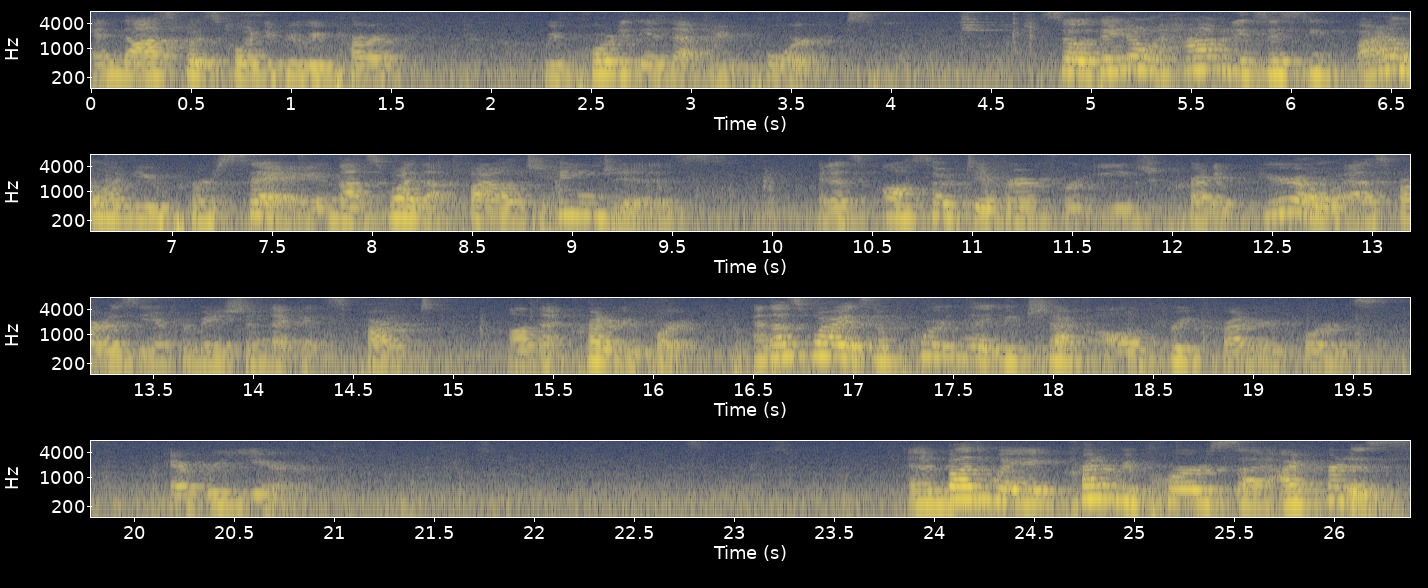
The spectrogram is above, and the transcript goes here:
and that's what's going to be report, reported in that report. So they don't have an existing file on you per se, and that's why that file changes. And it's also different for each credit bureau as far as the information that gets parked on that credit report. And that's why it's important that you check all three credit reports every year. And by the way, credit reports, I- I've heard is,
